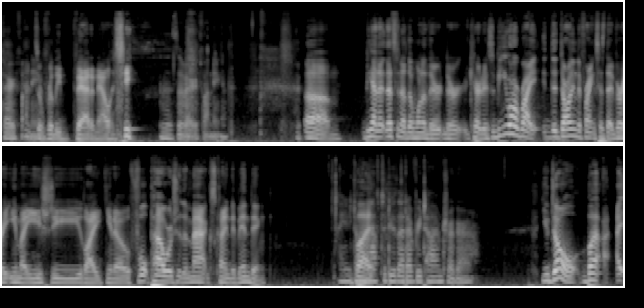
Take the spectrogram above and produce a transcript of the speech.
Very funny. it's a really bad analogy. It's a very funny. Um, but yeah, that, that's another one of their their characters. But you are right. The Darling the Franxx has that very Imaishi, like you know, full power to the max kind of ending. And you don't But- have to do that every time, Trigger. You don't, but I,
